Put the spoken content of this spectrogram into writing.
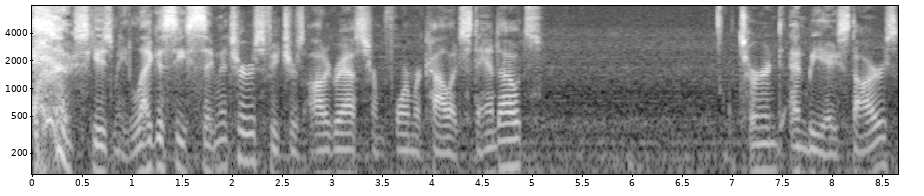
Excuse me. Legacy signatures features autographs from former college standouts, turned NBA stars.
